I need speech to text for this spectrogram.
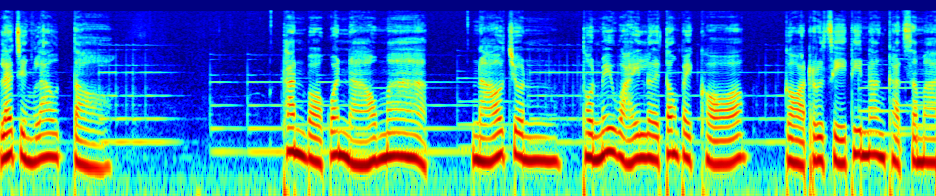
และจึงเล่าต่อ ท่านบอกว่าหนาวมาก หนาวจนทนไม่ไหวเลยต้องไปขอ กอดฤาษีที่นั่งขัดสมา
